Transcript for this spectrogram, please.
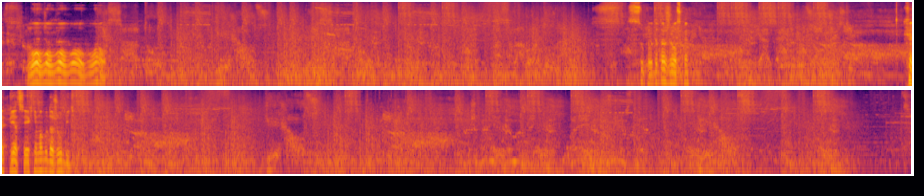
Воу-воу-воу-воу-воу. Сука, вот это жестко. Капец, я их не могу даже убить.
